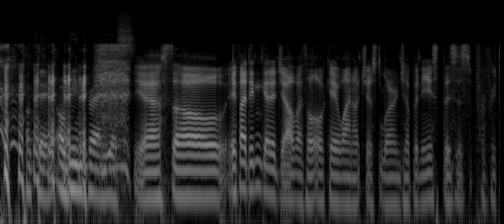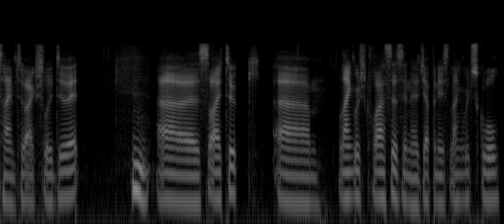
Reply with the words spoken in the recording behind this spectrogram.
okay, or be in Japan, yes. yeah, so if I didn't get a job, I thought, okay, why not just learn Japanese? This is the perfect time to actually do it. Hmm. Uh, so I took um, language classes in a Japanese language school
